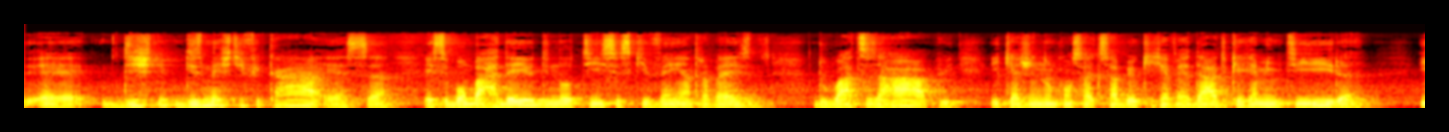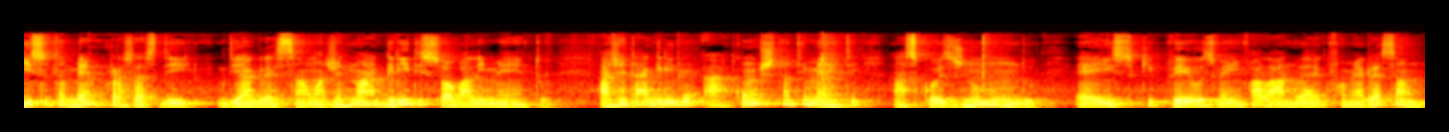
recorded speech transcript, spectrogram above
é, desmistificar essa, esse bombardeio de notícias que vem através do WhatsApp e que a gente não consegue saber o que é verdade, o que é mentira. Isso também é um processo de, de agressão. A gente não agride só o alimento, a gente agride a, constantemente as coisas no mundo. É isso que Peus vem falar no Ego, Fome e Agressão.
